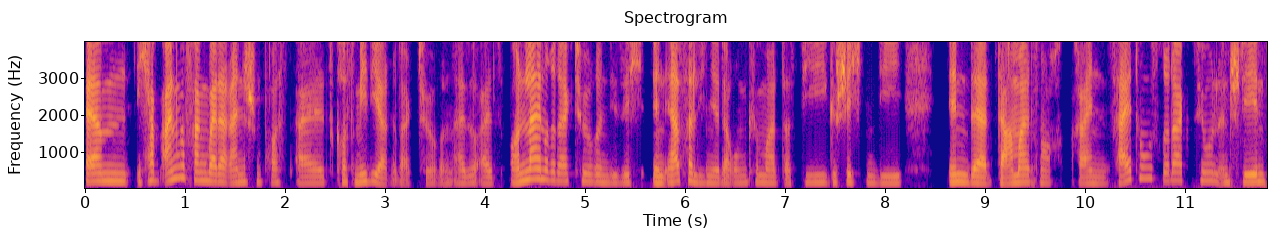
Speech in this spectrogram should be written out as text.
Ähm, ich habe angefangen bei der Rheinischen Post als Cross-Media-Redakteurin, also als Online-Redakteurin, die sich in erster Linie darum kümmert, dass die Geschichten, die in der damals noch reinen Zeitungsredaktion entstehen,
